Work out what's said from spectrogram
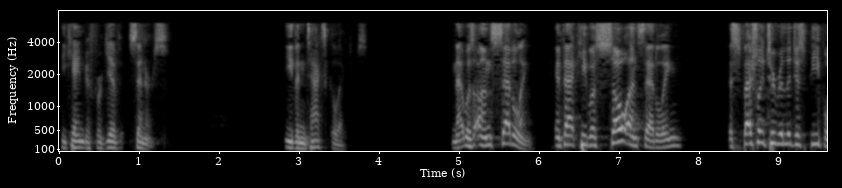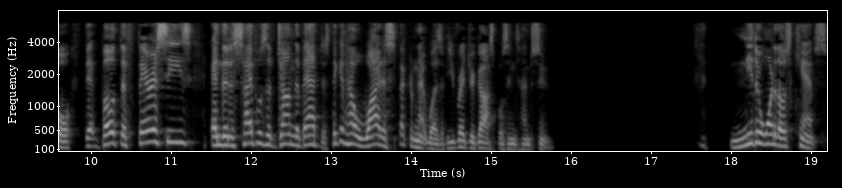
He came to forgive sinners, even tax collectors. And that was unsettling. In fact, he was so unsettling, especially to religious people, that both the Pharisees and the disciples of John the Baptist, think of how wide a spectrum that was if you've read your Gospels anytime soon. Neither one of those camps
